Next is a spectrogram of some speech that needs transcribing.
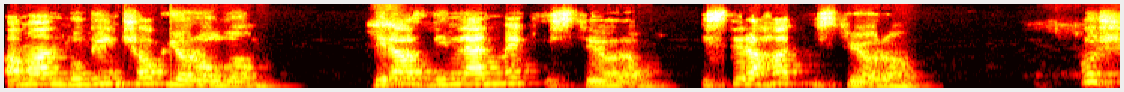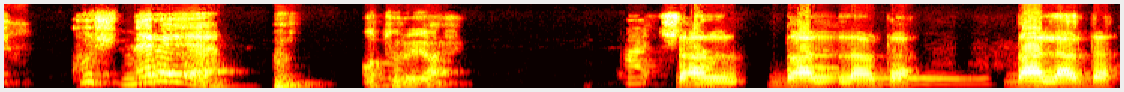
aman bugün çok yoruldum. Biraz dinlenmek istiyorum. İstirahat istiyorum. Kuş kuş nereye oturuyor? Dal, dallarda. Dallarda.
